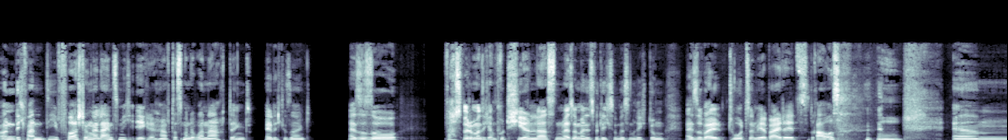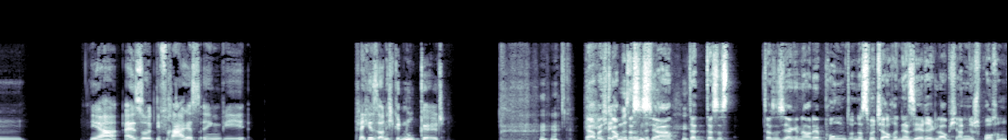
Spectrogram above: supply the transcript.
Und ich fand die Vorstellung allein ziemlich ekelhaft, dass man darüber nachdenkt, ehrlich gesagt. Also so, was würde man sich amputieren lassen? Weißt du, man ist wirklich so ein bisschen Richtung. Also, weil tot sind wir beide jetzt raus. Mhm. Ähm, ja, also die Frage ist irgendwie, vielleicht ist es auch nicht genug Geld. Ja, aber ich glaube, das ist ja, da- das ist, das ist ja genau der Punkt und das wird ja auch in der Serie, glaube ich, angesprochen.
